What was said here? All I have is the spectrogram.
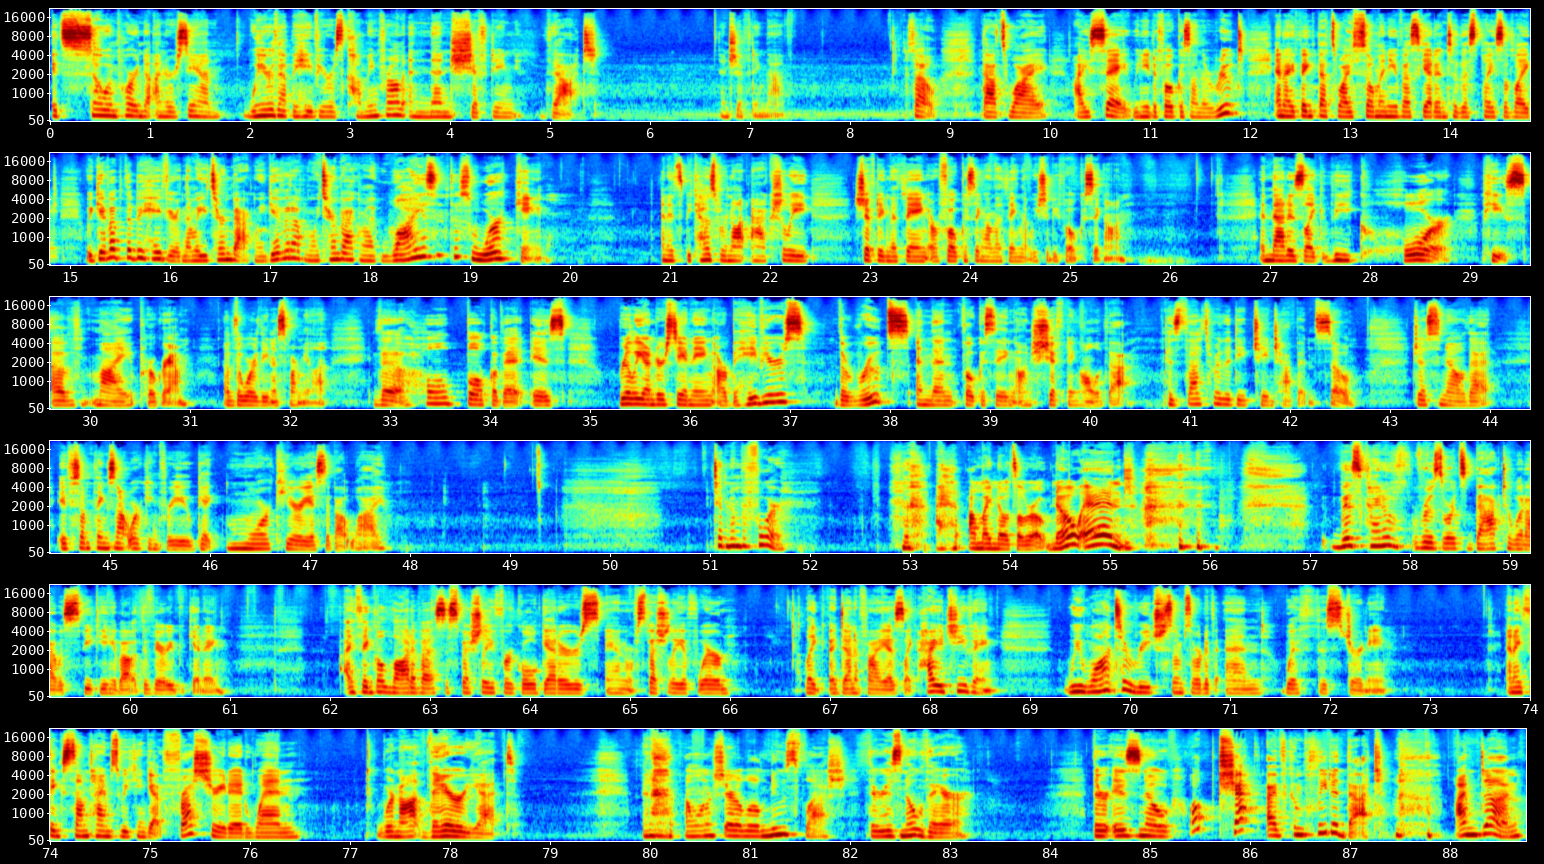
it's so important to understand where that behavior is coming from and then shifting that and shifting that. So that's why I say we need to focus on the root. And I think that's why so many of us get into this place of like, we give up the behavior and then we turn back and we give it up and we turn back and we're like, why isn't this working? And it's because we're not actually shifting the thing or focusing on the thing that we should be focusing on. And that is like the core piece of my program of the worthiness formula. The whole bulk of it is really understanding our behaviors, the roots, and then focusing on shifting all of that because that's where the deep change happens. So just know that if something's not working for you, get more curious about why. Tip number four. on my notes, I wrote no end. this kind of resorts back to what I was speaking about at the very beginning. I think a lot of us, especially if we're goal getters and especially if we're like identify as like high achieving, we want to reach some sort of end with this journey. And I think sometimes we can get frustrated when we're not there yet. And I want to share a little news flash. There is no there. There is no, oh, check, I've completed that. I'm done.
